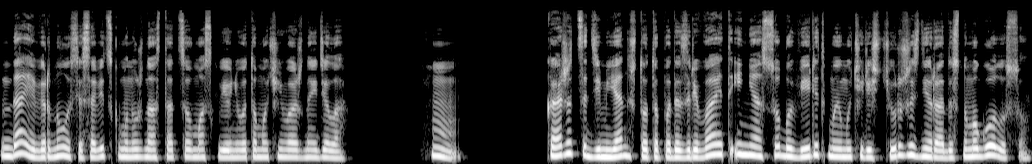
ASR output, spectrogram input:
Да, я вернулась, а Савицкому нужно остаться в Москве, у него там очень важные дела. Хм. Кажется, Демьян что-то подозревает и не особо верит моему чересчур жизнерадостному голосу,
